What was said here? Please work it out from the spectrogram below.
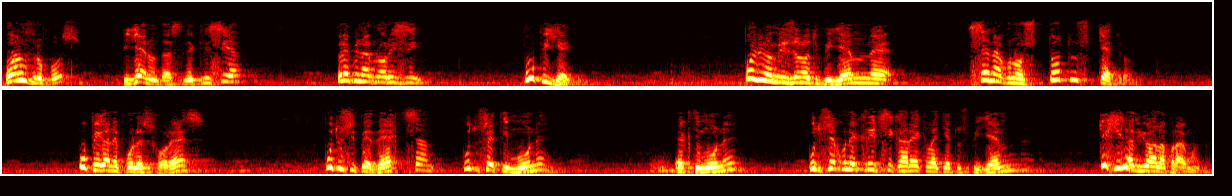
ο άνθρωπος πηγαίνοντας στην εκκλησία πρέπει να γνωρίζει πού πηγαίνει. Πολλοί νομίζουν ότι πηγαίνουν σε ένα γνωστό τους κέντρο. Που πήγανε πολλές φορές που τους υπεδέχτησαν που τους ετιμούνε εκτιμούνε που τους έχουν κρύψει καρέκλα και τους πηγαίνουν και χίλια δυο άλλα πράγματα.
